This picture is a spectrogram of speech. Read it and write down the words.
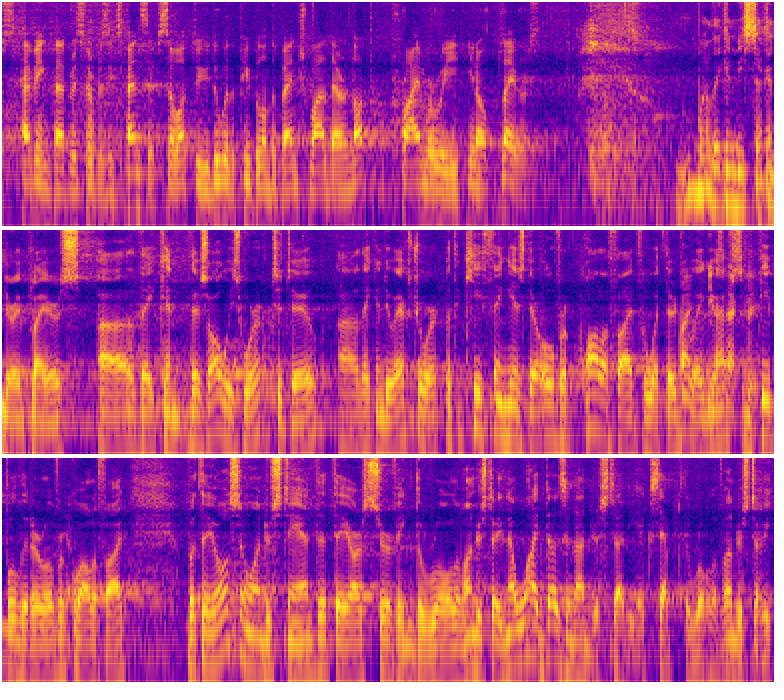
Course, having that reserve is expensive. So what do you do with the people on the bench while they're not primary, you know, players? Well, they can be secondary players. Uh, they can. There's always work to do. Uh, they can do extra work, but the key thing is they're overqualified for what they're right, doing. You exactly. have some people that are overqualified, yep. but they also understand that they are serving the role of understudy. Now, why does an understudy accept the role of understudy?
